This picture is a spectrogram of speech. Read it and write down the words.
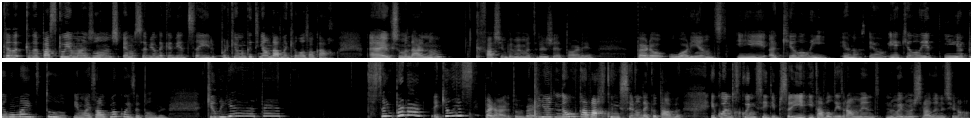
cada, cada passo que eu ia mais longe, eu não sabia onde é que havia de sair, porque eu nunca tinha andado naquele autocarro. Uh, eu costumo andar num, que faz sempre a mesma trajetória para o Oriente, e aquele ali, eu não, eu, e aquele ali ia pelo meio de tudo, e mais alguma coisa, estão a ver? Aquilo ia até sem parar. Aquilo ia sem parar, estão a ver? E eu não estava a reconhecer onde é que eu estava. E quando reconheci, tipo, saí e estava literalmente no meio de uma estrada nacional.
